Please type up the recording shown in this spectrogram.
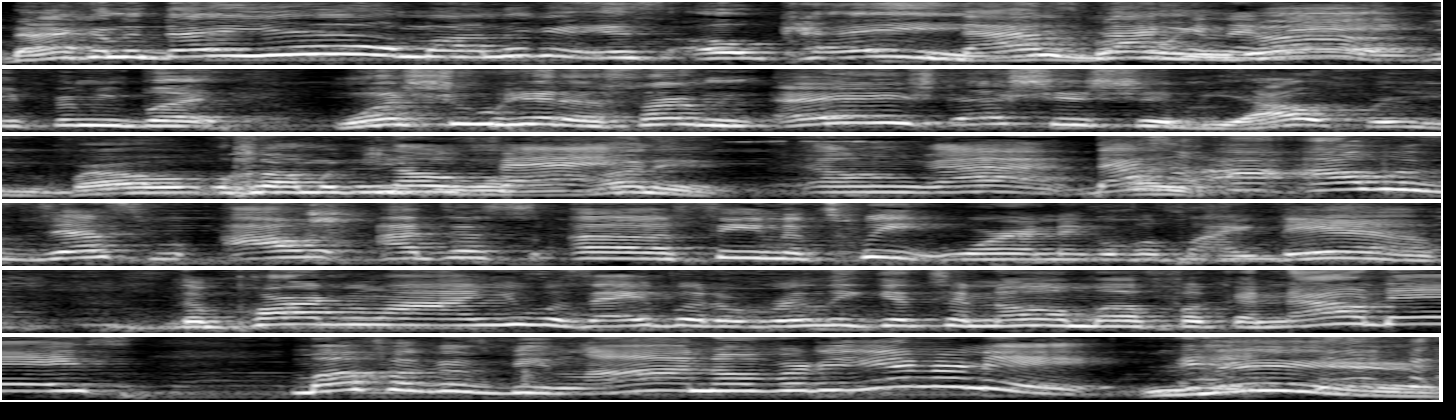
back in the day, yeah, my nigga, it's okay. That was back in the up, day. You feel me? But once you hit a certain age, that shit should be out for you, bro. I'm gonna keep no it facts. 100. God, that's what I, I was just I, I just uh seen a tweet where a nigga was like, "Damn, the party line you was able to really get to know a motherfucker nowadays." Motherfuckers be lying over the internet. Man,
